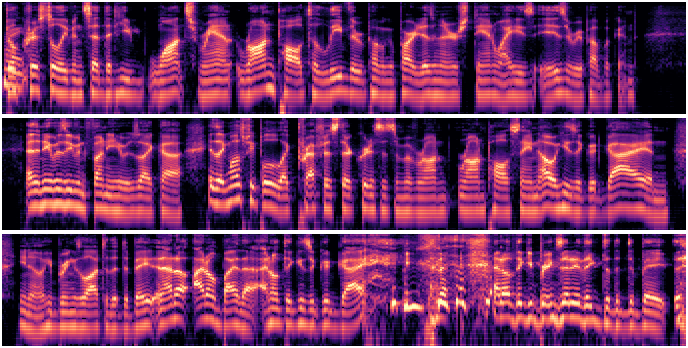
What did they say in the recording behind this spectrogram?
Bill Right. Kristol even said that he wants Ran, Ron Paul to leave the Republican Party. He doesn't understand why he's is a Republican. And then he was even funny. He was like, uh, he's like most people like preface their criticism of Ron Ron Paul saying, "Oh, he's a good guy, and you know he brings a lot to the debate." And I don't I don't buy that. I don't think he's a good guy. I, don't, think he brings anything to the debate.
